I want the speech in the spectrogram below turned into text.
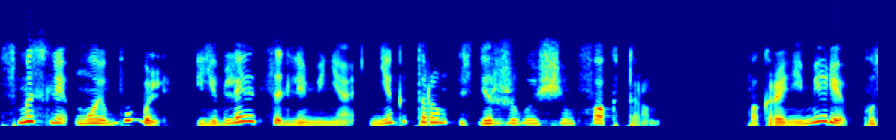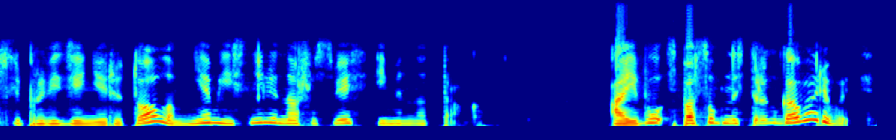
В смысле, мой бубль является для меня некоторым сдерживающим фактором. По крайней мере, после проведения ритуала мне объяснили нашу связь именно так. А его способность разговаривать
